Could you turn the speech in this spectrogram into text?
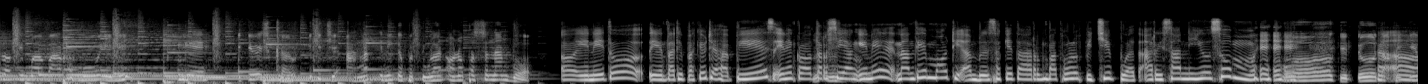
roti mawarmu ini nggih iki wis iki anget ini kebetulan ono pesenan, Mbok. Oh ini tuh yang tadi pagi udah habis. Ini kloter Mm-mm. siang ini nanti mau diambil sekitar 40 biji buat arisan Yusum. Oh, gitu. Tak pikir.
